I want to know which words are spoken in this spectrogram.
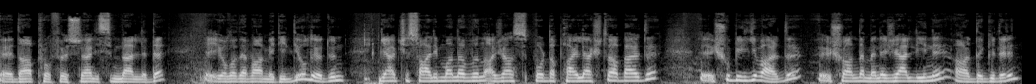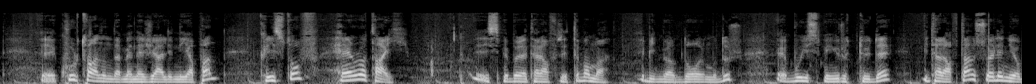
e, daha profesyonel isimlerle de e, yola devam edildiği oluyor. Dün gerçi Salim Manav'ın Ajans Spor'da paylaştığı haberde e, şu bilgi vardı. Şu anda menajerliğini Arda Güler'in Kurtuğan'ın da menajerliğini yapan Christoph Henrotay. İsmi böyle telaffuz ettim ama bilmiyorum doğru mudur. E, bu ismin yürüttüğü de bir taraftan söyleniyor.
